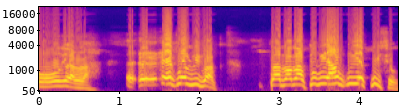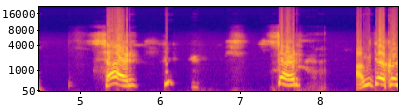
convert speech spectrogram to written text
ও আল্লাহ। একল বিভাগ বাবা তুমি আর তুই একটিছো স্যার স্যার আমি তো এখন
